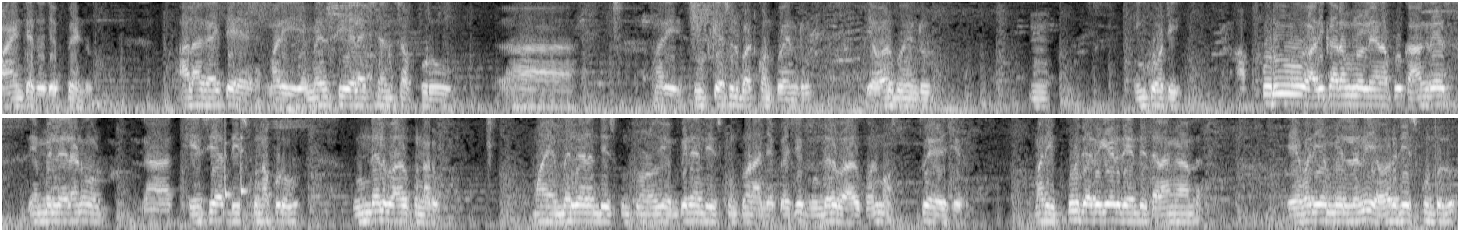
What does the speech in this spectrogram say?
పాయింట్ ఏదో చెప్పిండు. అలాగైతే మరి ఎమ్మెల్సీ ఎలక్షన్స్ అప్పుడు మరి సూట్ కేసులు పట్టుకొని పోయినరు. ఎవరు పోయినరు? ఇంకోటి అప్పుడు అధికారంలో లేనప్పుడు కాంగ్రెస్ ఎమ్మెల్యేలను కేసీఆర్ తీసుకున్నప్పుడు గుండెలు బాదుకున్నారు. మా ఎమ్మెల్యేలను తీసుకుంటున్నాడు ఎంపీలను తీసుకుంటున్నాడు అని చెప్పేసి గుండెలు బాదుకొని మస్తు ఏడిచారు. మరి ఇప్పుడు జరిగేది ఏంటి తెలంగాణలో? ఎవరి ఎమ్మెల్యేలను ఎవరు తీసుకుంటున్నారు?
